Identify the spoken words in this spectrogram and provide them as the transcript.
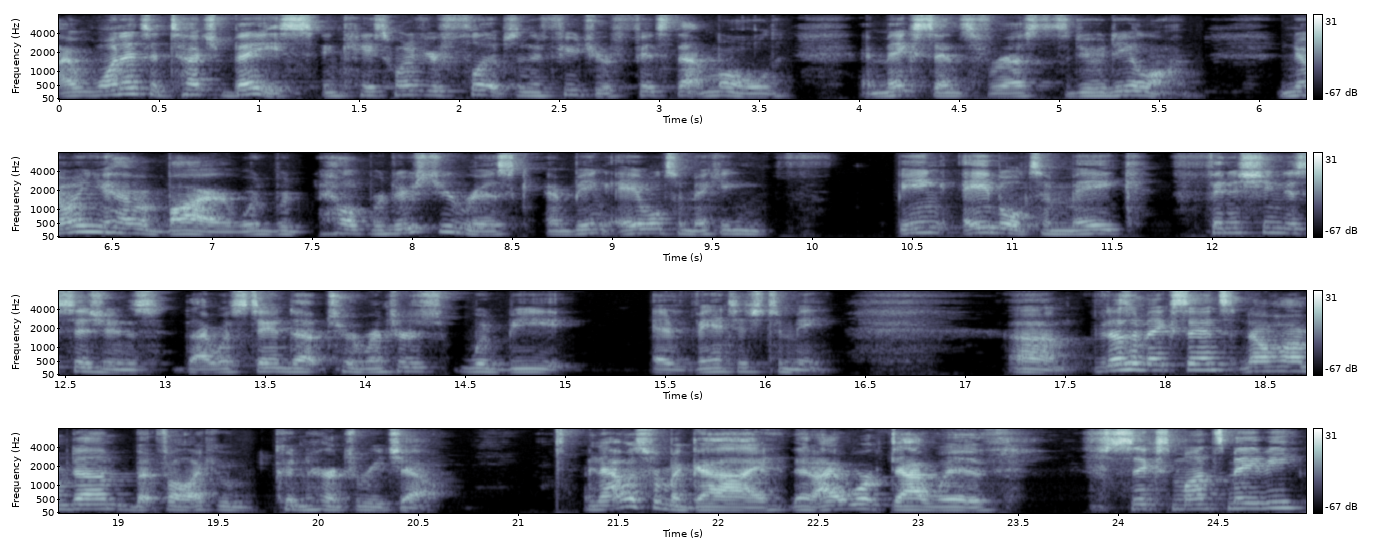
I wanted to touch base in case one of your flips in the future fits that mold and makes sense for us to do a deal on. Knowing you have a buyer would help reduce your risk and being able to making being able to make finishing decisions that would stand up to renters would be advantage to me. Um, if it doesn't make sense, no harm done, but felt like it couldn't hurt to reach out. And that was from a guy that I worked out with six months maybe,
